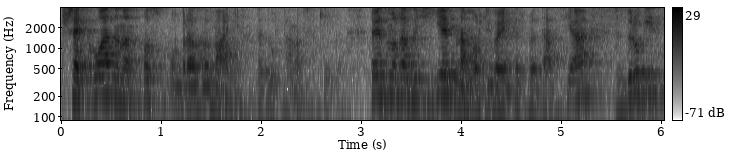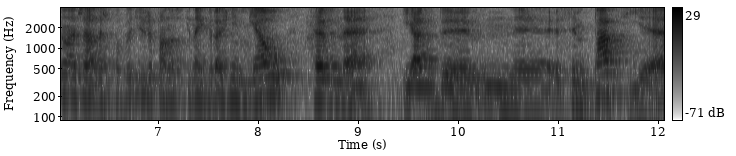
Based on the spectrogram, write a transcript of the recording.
przekłada na sposób obrazowania według Panowskiego. To jest można powiedzieć jedna możliwa interpretacja. Z drugiej strony trzeba też powiedzieć, że Panowski najwyraźniej miał pewne jakby mm, e, sympatię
